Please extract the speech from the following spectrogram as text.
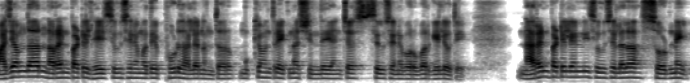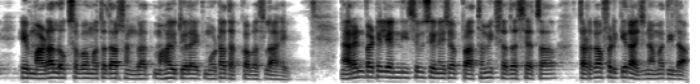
माजी आमदार नारायण पाटील हे शिवसेनेमध्ये फूट झाल्यानंतर मुख्यमंत्री एकनाथ शिंदे यांच्या शिवसेनेबरोबर गेले होते. नारायण पाटील यांनी शिवसेनेला सोडणे हे माढा लोकसभा मतदारसंघात महायुतीला एक मोठा धक्का बसला आहे. नारायण पाटील यांनी शिवसेनेच्या प्राथमिक सदस्याचा तडकाफडकी राजीनामा दिला.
